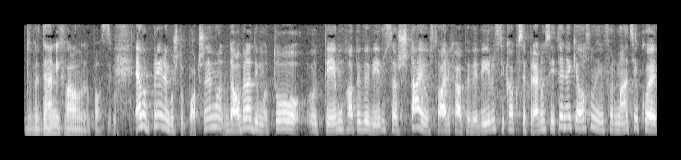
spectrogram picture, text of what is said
Dobar dan i hvala vam na pozivu. Evo, prije nego što počnemo, da obradimo to temu HPV virusa, šta je u stvari HPV virus i kako se prenosi i te neke osnovne informacije koje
